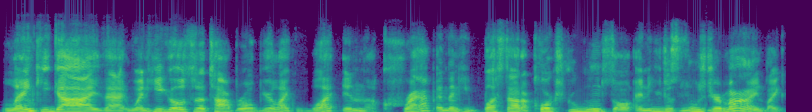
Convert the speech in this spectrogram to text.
lanky guy that when he goes to the top rope, you're like, what in the crap? And then he busts out a corkscrew moonsault and you just lose your mind. Like,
